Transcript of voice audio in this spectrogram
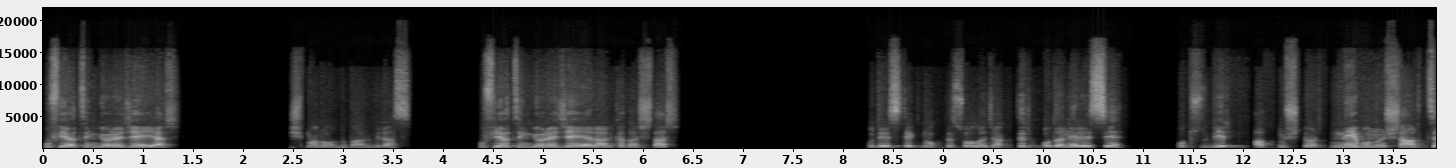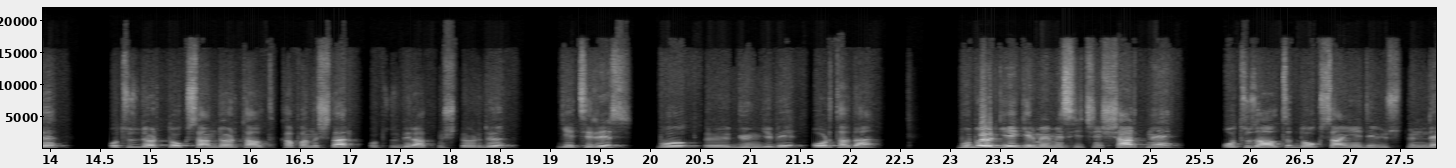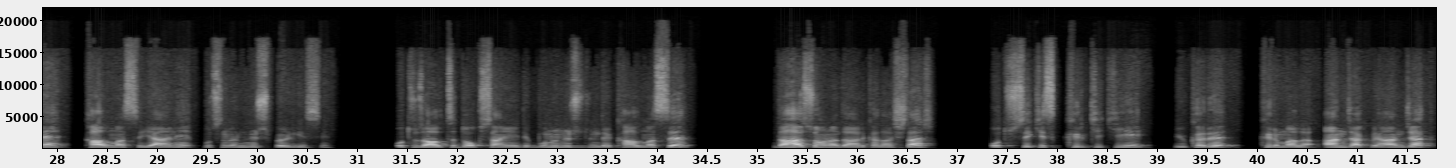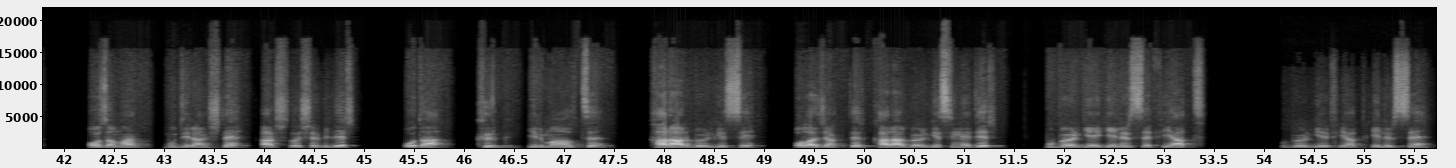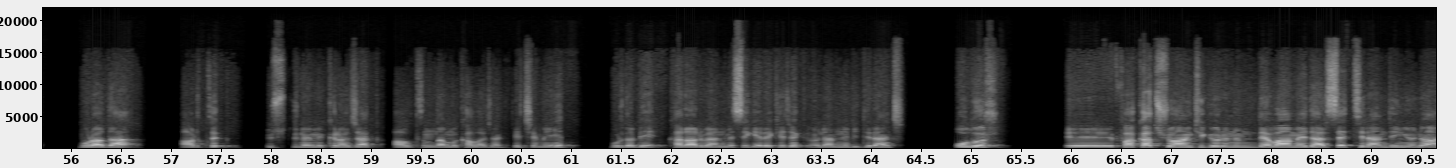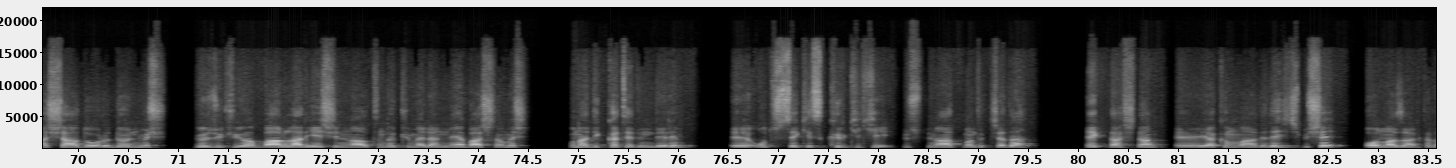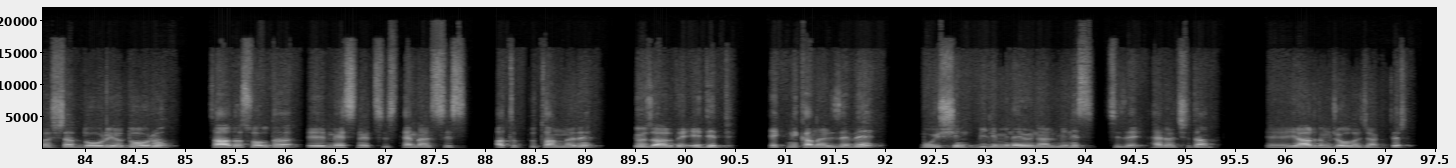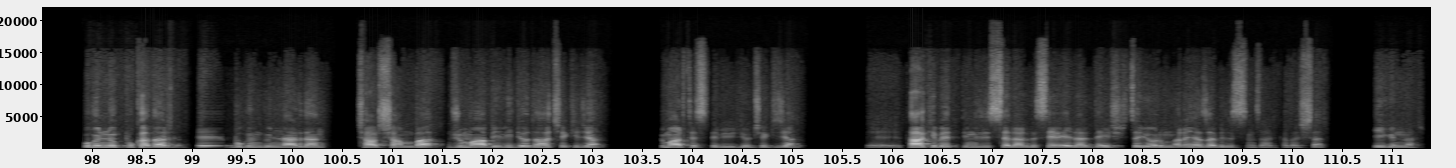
bu fiyatın göreceği yer pişman oldu bar biraz. Bu fiyatın göreceği yer arkadaşlar bu destek noktası olacaktır. O da neresi? 31.64. Ne bunun şartı? 34.94 altı kapanışlar 31.64'ü getirir bu e, gün gibi ortada. Bu bölgeye girmemesi için şart ne? 36-97 üstünde kalması yani bu sınırın üst bölgesi. 36-97 bunun üstünde kalması daha sonra da arkadaşlar 38-42'yi yukarı kırmalı. Ancak ve ancak o zaman bu dirençle karşılaşabilir. O da 40-26 karar bölgesi olacaktır. Karar bölgesi nedir? Bu bölgeye gelirse fiyat, bu bölgeye fiyat gelirse burada artık üstüne mi kıracak, altında mı kalacak geçemeyip burada bir karar vermesi gerekecek önemli bir direnç olur. E, fakat şu anki görünüm devam ederse trendin yönü aşağı doğru dönmüş gözüküyor. Barlar yeşilin altında kümelenmeye başlamış. Buna dikkat edin derim. 38-42 e, üstüne atmadıkça da Ektaş'tan e, yakın vadede hiçbir şey olmaz arkadaşlar. Doğruya doğru sağda solda e, mesnetsiz, temelsiz atıp tutanları göz ardı edip teknik analize ve bu işin bilimine yönelmeniz size her açıdan yardımcı olacaktır. Bugünlük bu kadar. Bugün günlerden çarşamba. Cuma bir video daha çekeceğim. Cumartesi de bir video çekeceğim. E, takip ettiğiniz hisselerde seviyeler değişirse yorumlara yazabilirsiniz arkadaşlar. İyi günler.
